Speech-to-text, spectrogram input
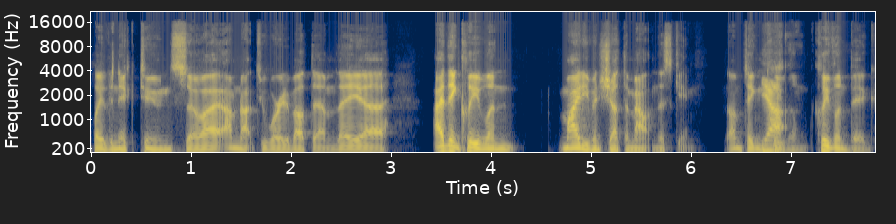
play the Nicktoons. So I, am not too worried about them. They, uh, I think Cleveland might even shut them out in this game. I'm taking yeah. Cleveland. Cleveland big.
